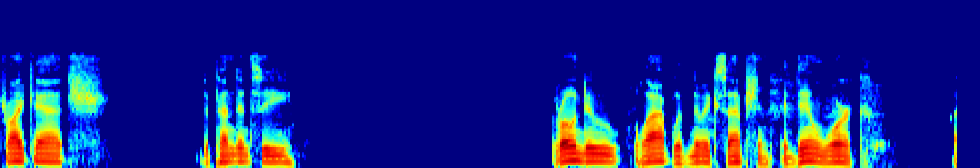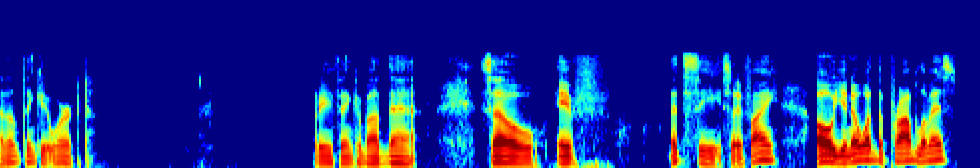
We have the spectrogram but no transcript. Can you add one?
Try catch, dependency, throw new lab with new exception. It didn't work. I don't think it worked. What do you think about that? So if, let's see. So if I, oh, you know what the problem is?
